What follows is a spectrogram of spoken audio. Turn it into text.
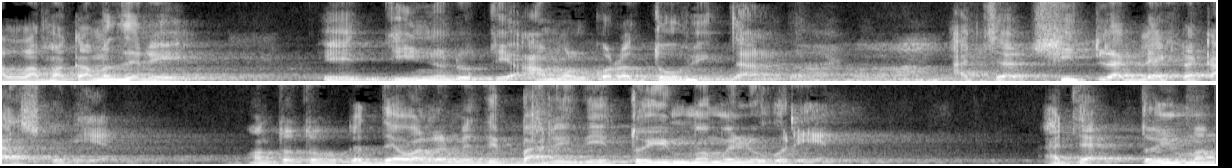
আল্লাহ ফাঁক আমাদের এই দিনরতি আমল করার তৌফিক দান করে আচ্ছা শীত লাগলে একটা কাজ করিয়ে অন্তত দেওয়ালের মধ্যে বাড়ি দিয়ে তৈম্মাম এলো করিয়ে আচ্ছা তৈম্মাম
